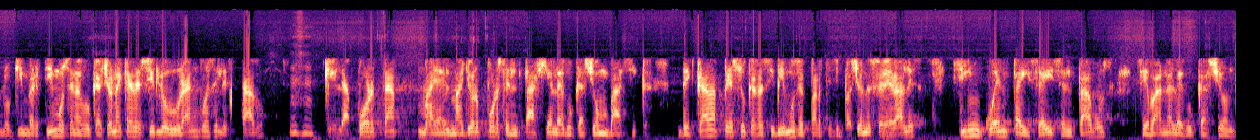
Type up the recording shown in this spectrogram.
lo que invertimos en educación, hay que decirlo, Durango es el estado que le aporta el mayor porcentaje a la educación básica. De cada peso que recibimos de participaciones federales, 56 centavos se van a la educación,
